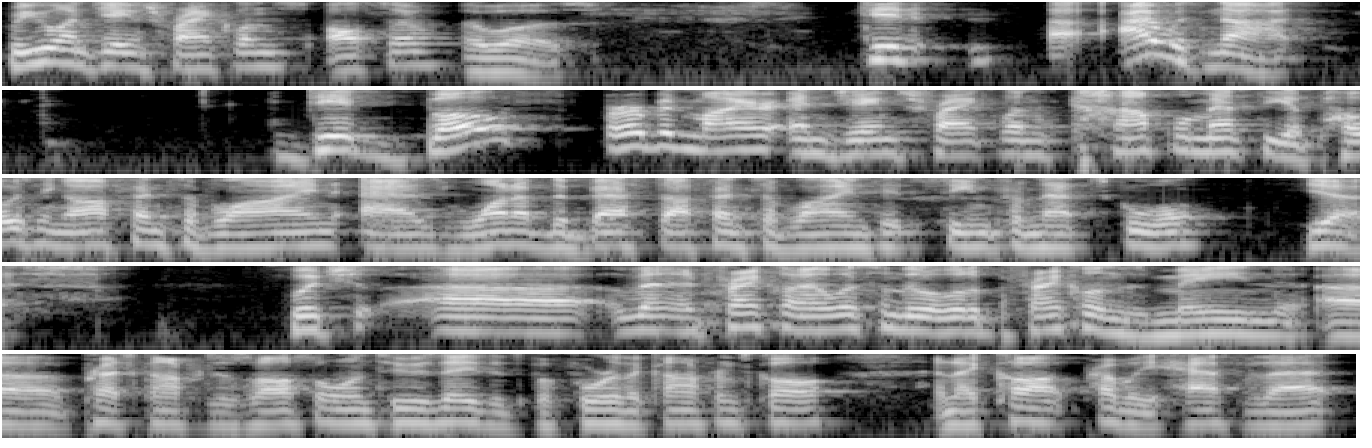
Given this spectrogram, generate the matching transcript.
Were you on James Franklin's also? I was. Did uh, I was not? Did both Urban Meyer and James Franklin compliment the opposing offensive line as one of the best offensive lines it's seen from that school? Yes. Which uh, then and Franklin, I listened to a little bit. Franklin's main uh, press conference is also on Tuesdays. It's before the conference call, and I caught probably half of that.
